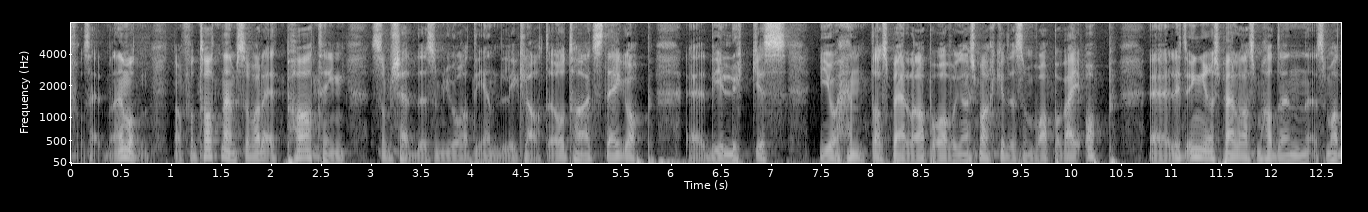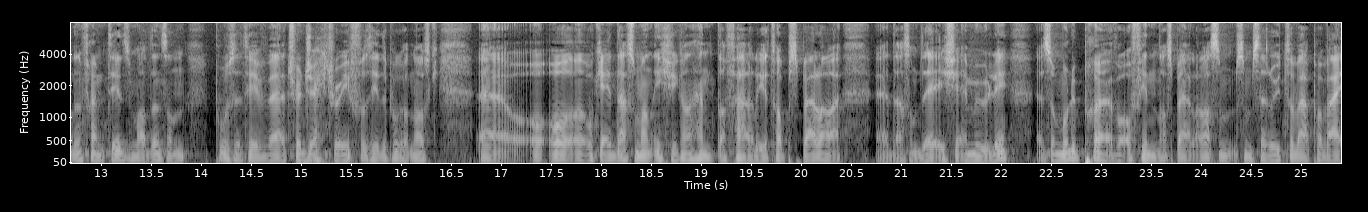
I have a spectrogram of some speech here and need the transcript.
For å si det på den måten. For Tottenham så var det et par ting som skjedde som gjorde at de endelig klarte å ta et steg opp. De lykkes i å hente spillere på overgangsmarkedet som var på vei opp. Eh, litt yngre spillere som hadde, en, som hadde, en, fremtid, som hadde en sånn positiv eh, trajectory, for å si det på godt norsk. Eh, og, og, ok, Dersom man ikke kan hente ferdige toppspillere, dersom det ikke er mulig, så må du prøve å finne spillere som, som, ser ut til å være på vei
